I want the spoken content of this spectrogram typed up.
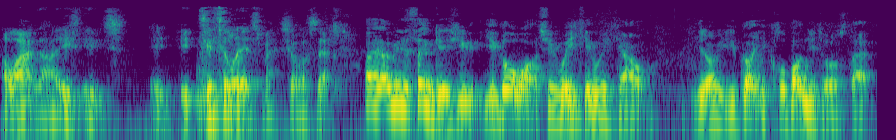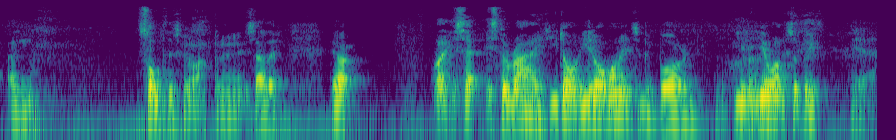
I like that. It, it's it, it titillates me, shall I say? I, I mean, the thing is, you, you go watching week in, week out, you know, you've got your club on your doorstep and something's going to happen in it. So, you know, like you said, it's the ride. You don't, you don't want it to be boring. You, you want to be, Yeah.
